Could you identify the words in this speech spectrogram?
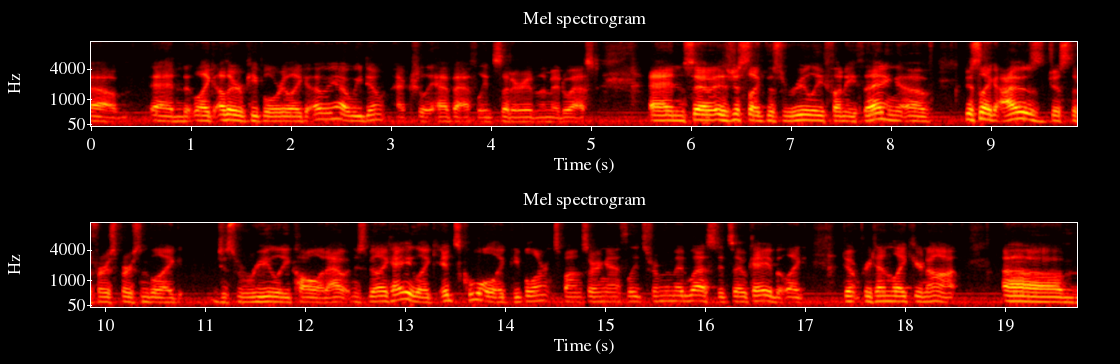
Um, and like other people were like, oh, yeah, we don't actually have athletes that are in the Midwest. And so it's just like this really funny thing of just like I was just the first person to like just really call it out and just be like, hey, like it's cool. Like people aren't sponsoring athletes from the Midwest. It's okay, but like don't pretend like you're not. Um,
